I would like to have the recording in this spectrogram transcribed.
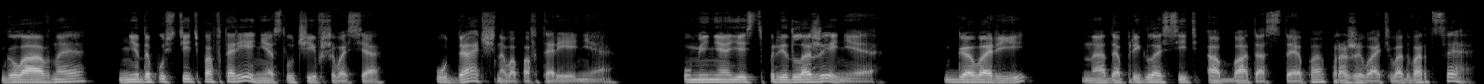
Главное — не допустить повторения случившегося, удачного повторения. «У меня есть предложение». «Говори». Надо пригласить аббата Степа проживать во дворце.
